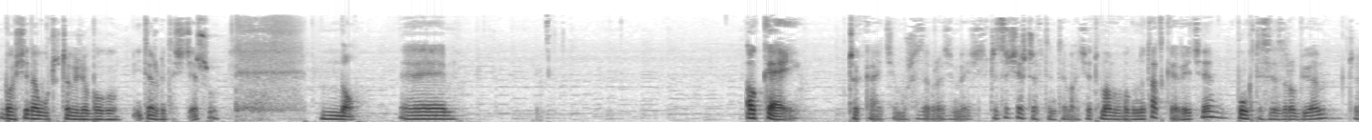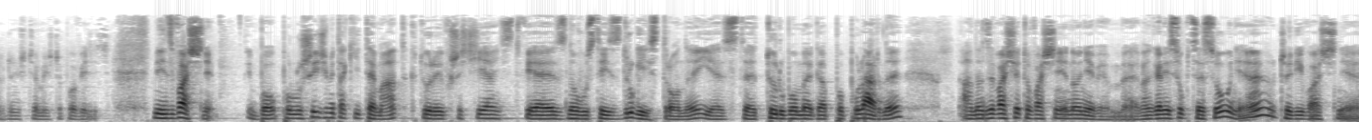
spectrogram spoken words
bo się nauczy czegoś o Bogu i też będę się cieszył. No. Yy. Okej. Okay. Czekajcie, muszę zebrać myśl. Czy coś jeszcze w tym temacie? Tu mam obok notatkę, wiecie? Punkty sobie zrobiłem, czy czymś chciałem jeszcze powiedzieć. Więc właśnie, bo poruszyliśmy taki temat, który w chrześcijaństwie znowu z tej z drugiej strony jest turbo mega popularny, a nazywa się to właśnie, no nie wiem, Ewangelię Sukcesu, nie? Czyli właśnie,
